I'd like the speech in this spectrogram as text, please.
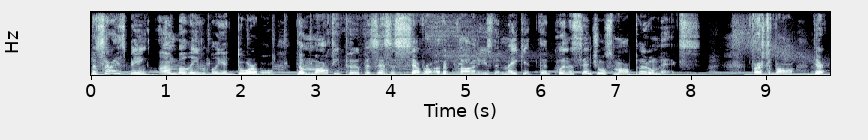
Besides being unbelievably adorable, the Maltipoo possesses several other qualities that make it the quintessential small poodle mix. First of all, they're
